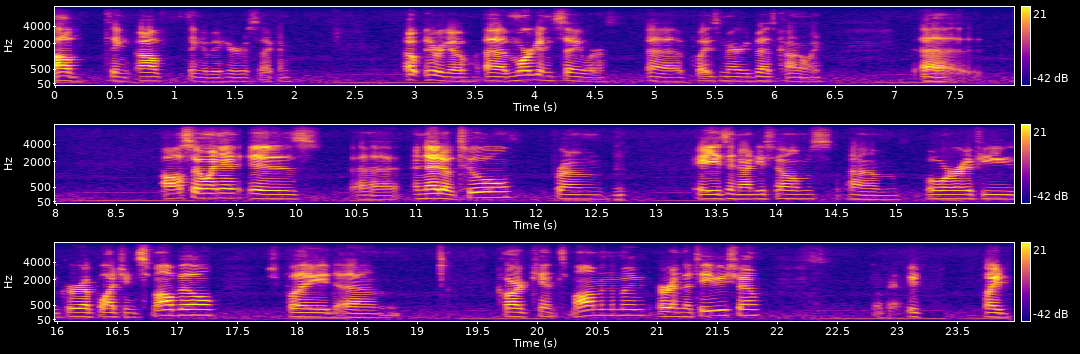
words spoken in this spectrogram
I'll think. I'll think of it here a second. Oh, here we go. Uh, Morgan Saylor uh, plays Mary Beth Connolly. Uh, also in it is uh, Annette O'Toole from 80s and 90s films. Um, or if you grew up watching Smallville, she played um, Clark Kent's mom in the movie or in the TV show. Okay. Who played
